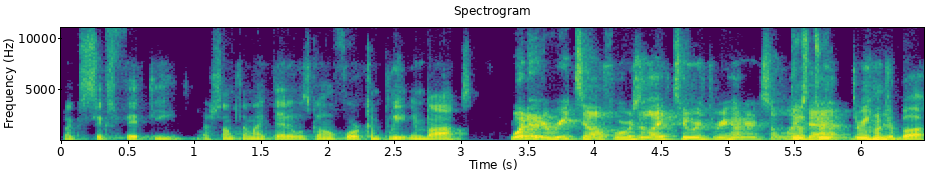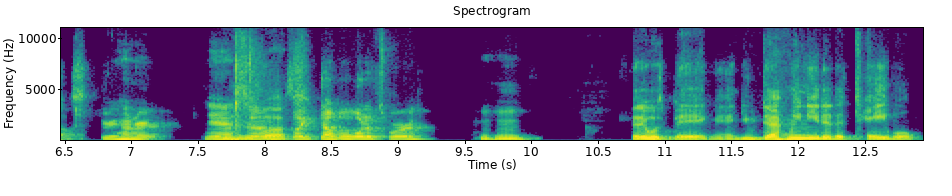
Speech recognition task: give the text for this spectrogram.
like 650 or something like that. It was going for complete in box. What did it retail for? Was it like two or 300, something like that? 300 bucks. 300. Yeah. So bucks. it's like double what it's worth. Mm-hmm. But it was big, man. You definitely needed a table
